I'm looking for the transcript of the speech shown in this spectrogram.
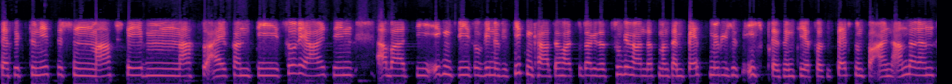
perfektionistischen Maßstäben nachzueifern, die surreal sind, aber die irgendwie so wie eine Visitenkarte heutzutage dazugehören, dass man sein bestmögliches Ich präsentiert vor sich selbst und vor allen anderen.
